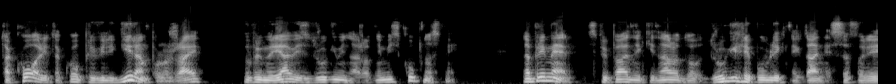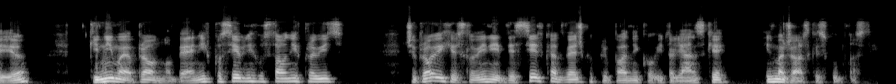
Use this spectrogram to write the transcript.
tako ali tako privilegiran položaj v primerjavi z drugimi narodnimi skupnostmi. Naprimer, s pripadniki narodov drugih republik nekdanje SFRJ, ki nimajo prav nobenih posebnih ustavnih pravic, čeprav jih je v Sloveniji desetkrat več kot pripadnikov italijanske in mačarske skupnosti.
